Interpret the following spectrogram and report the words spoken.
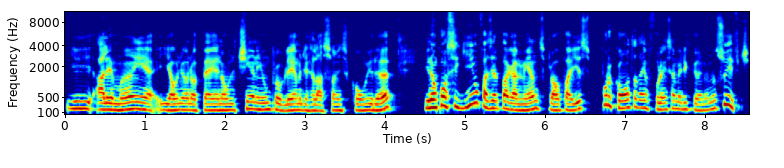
e a Alemanha e a União Europeia não tinham nenhum problema de relações com o Irã e não conseguiam fazer pagamentos para o país por conta da influência americana no SWIFT.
